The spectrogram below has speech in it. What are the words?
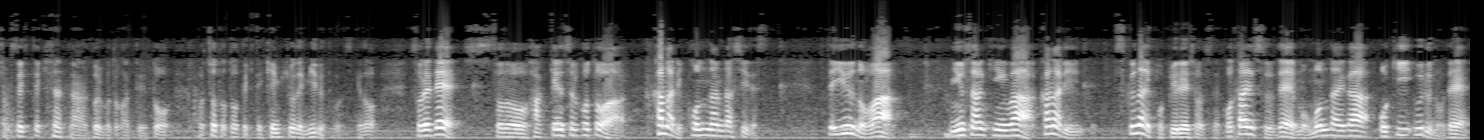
直接的なのはどういうことかっていうとちょっと取ってきて顕微鏡で見るってことですけどそれでその発見することはかなり困難らしいです。っていうのは乳酸菌はかなり少ないポピュレーションですね。個体数でもう問題が起きうるので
